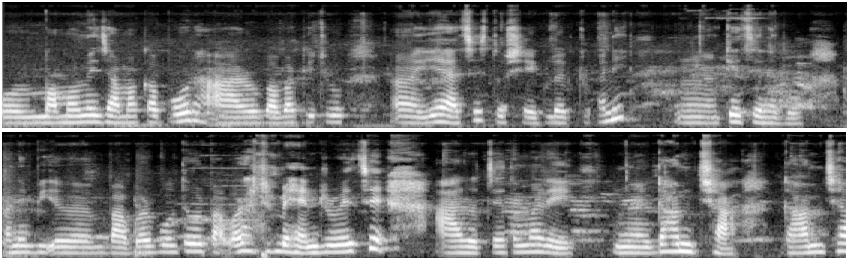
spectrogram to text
ওর মামামের জামা কাপড় আর বাবার কিছু ইয়ে আছে, তো সেগুলো একটুখানি কেচে নেব। মানে বাবার বলতে ওর বাবার একটা ব্যান্ড রয়েছে, আর হচ্ছে তোমার এই গামছা। গামছা,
